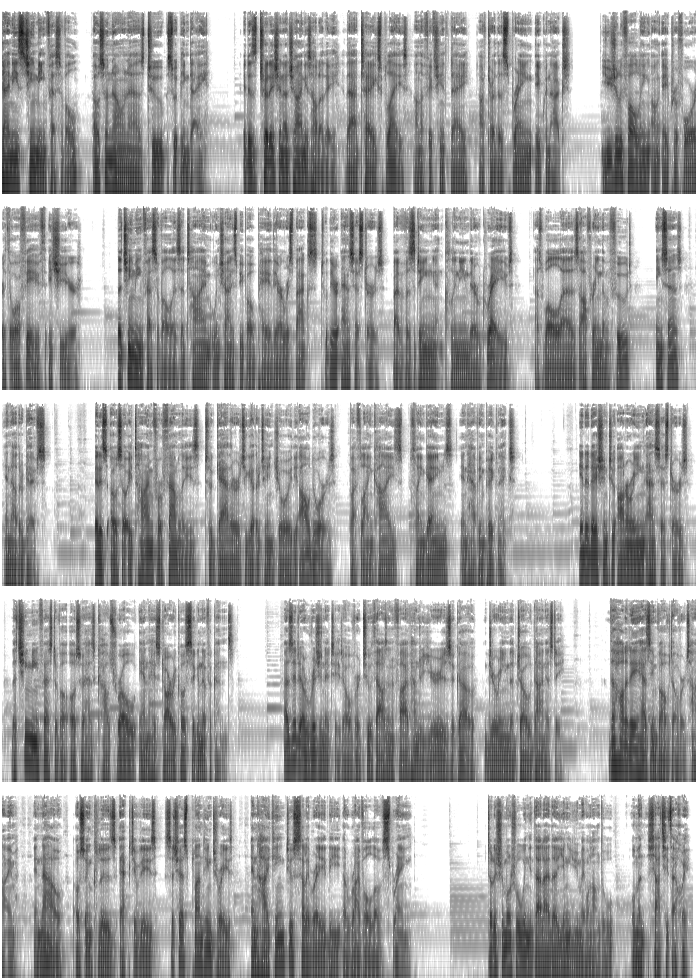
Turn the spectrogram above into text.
Chinese Qingming Festival, also known as Tomb Sweeping Day. It is a traditional Chinese holiday that takes place on the 15th day after the spring equinox, usually falling on April 4th or 5th each year. The Qingming Festival is a time when Chinese people pay their respects to their ancestors by visiting and cleaning their graves, as well as offering them food, incense, and other gifts. It is also a time for families to gather together to enjoy the outdoors by flying kites, playing games, and having picnics. In addition to honoring ancestors, the Qingming Festival also has cultural and historical significance. As it originated over 2,500 years ago during the Zhou dynasty, the holiday has evolved over time and now also includes activities such as planting trees and hiking to celebrate the arrival of spring. 这里是孟叔为你带来的英语美文朗读，我们下期再会。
